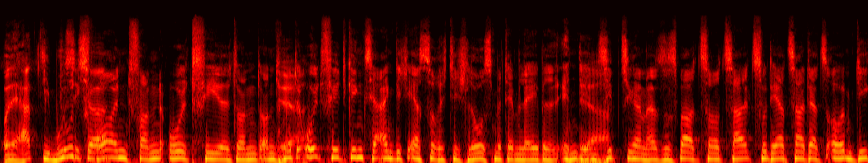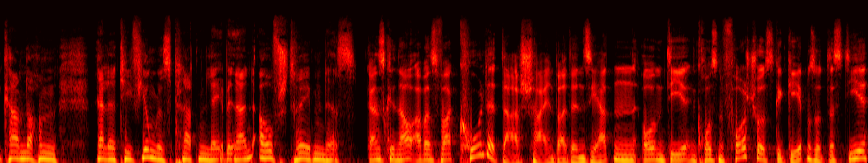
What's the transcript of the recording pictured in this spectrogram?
Und er hat die Musiker... Freund von Oldfield. Und, und ja. mit Oldfield ging es ja eigentlich erst so richtig los mit dem Label in den ja. 70ern. Also es war zur Zeit, zu der Zeit, als OMD kam, noch ein relativ junges Plattenlabel, ein aufstrebendes. Ganz genau, aber es war Kohle da scheinbar, denn sie hatten OMD einen großen Vorschuss gegeben, so dass die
